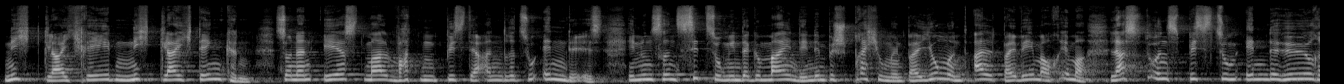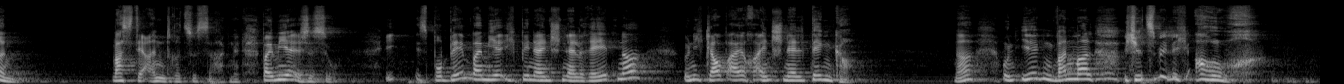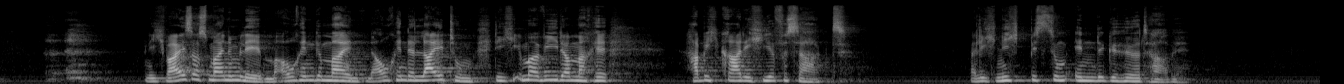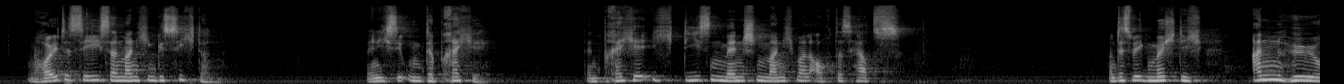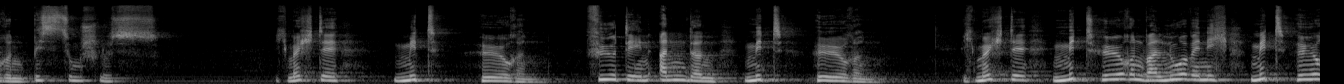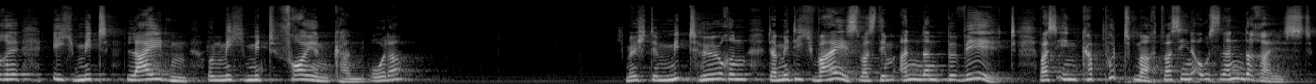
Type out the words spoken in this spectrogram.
Nicht gleich reden, nicht gleich denken, sondern erst mal warten, bis der andere zu Ende ist. In unseren Sitzungen in der Gemeinde, in den Besprechungen, bei Jung und Alt, bei wem auch immer. Lasst uns bis zum Ende hören, was der andere zu sagen hat. Bei mir ist es so. Das Problem bei mir, ich bin ein Schnellredner und ich glaube auch ein Schnelldenker. Na? Und irgendwann mal, jetzt will ich auch. Und ich weiß aus meinem Leben, auch in Gemeinden, auch in der Leitung, die ich immer wieder mache, habe ich gerade hier versagt, weil ich nicht bis zum Ende gehört habe. Und heute sehe ich es an manchen Gesichtern. Wenn ich sie unterbreche, dann breche ich diesen Menschen manchmal auch das Herz. Und deswegen möchte ich anhören bis zum Schluss. Ich möchte mithören, für den anderen mithören. Ich möchte mithören, weil nur wenn ich mithöre, ich mitleiden und mich mitfreuen kann, oder? Ich möchte mithören, damit ich weiß, was dem anderen bewegt, was ihn kaputt macht, was ihn auseinanderreißt.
